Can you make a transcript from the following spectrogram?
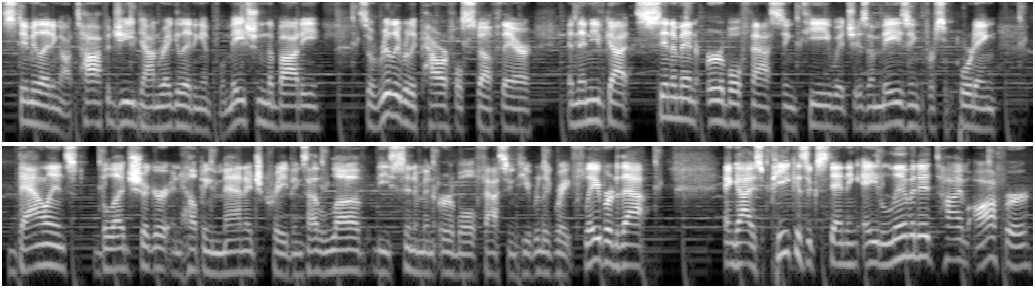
stimulating autophagy, down regulating inflammation in the body. So, really, really powerful stuff there. And then you've got cinnamon herbal fasting tea, which is amazing for supporting balanced blood sugar and helping manage cravings. I love the cinnamon herbal fasting tea, really great flavor to that. And guys, Pique is extending a limited time offer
